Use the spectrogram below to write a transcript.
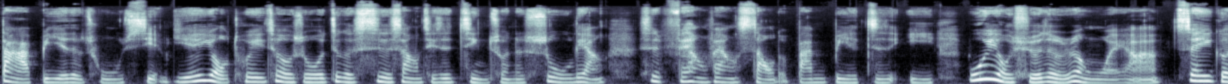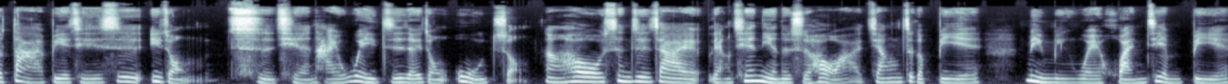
大鳖的出现，也有推测说，这个世上其实仅存的数量是非常非常少的斑鳖之一。不过有学者认为啊，这一个大鳖其实是一种。此前还未知的一种物种，然后甚至在两千年的时候啊，将这个鳖命名为环建鳖，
